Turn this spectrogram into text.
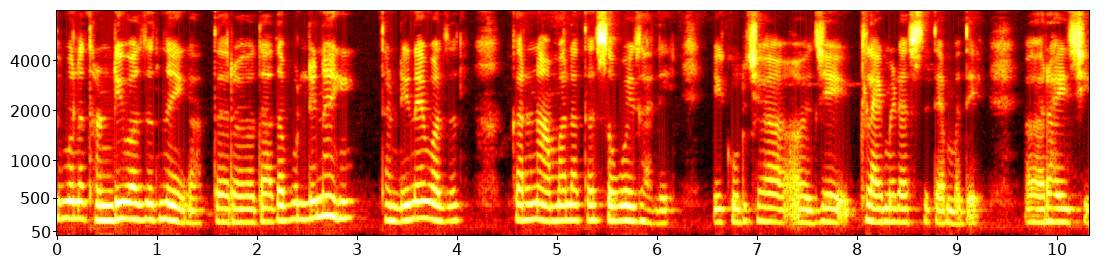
तुम्हाला थंडी वाजत नाही का? तर दादा बोलले नाही थंडी नाही वाजत. कारण आम्हाला आता सवय झाली इकडच्या जे क्लायमेट असते त्यामध्ये राहायची.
